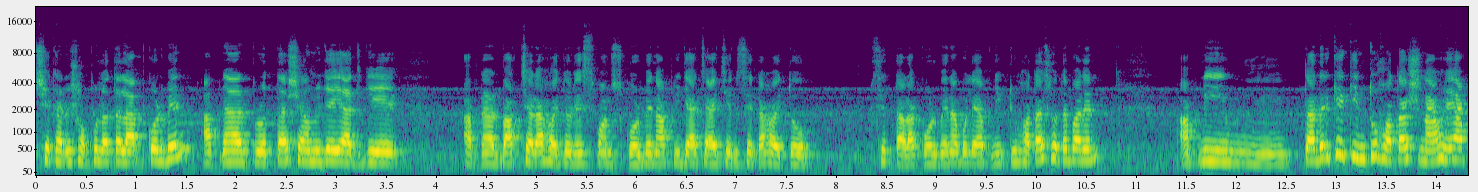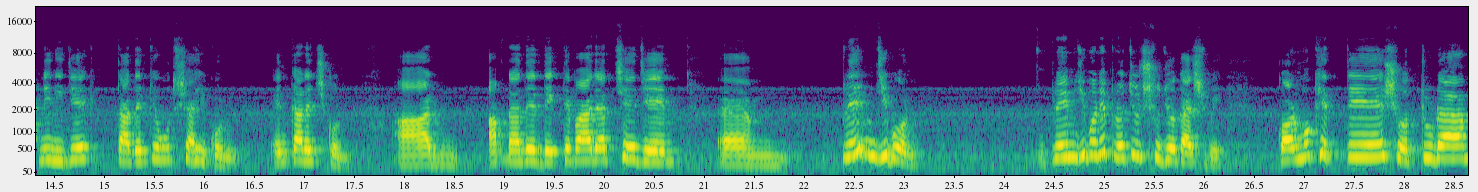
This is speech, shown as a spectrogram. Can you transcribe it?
সেখানে সফলতা লাভ করবেন। আপনার প্রত্যাশা অনুযায়ী আজকে আপনার বাচ্চারা হয়তো রেসপন্স করবেন আপনি যা চাইছেন সেটা হয়তো সে তারা করবে না বলে আপনি একটু হতাশ হতে পারেন। আপনি তাদেরকে কিন্তু হতাশ না হয়ে আপনি নিজে তাদেরকে উৎসাহী করুন। এনকারেজ করুন। আর আপনাদের দেখতে পাওয়া যাচ্ছে যে প্রেম জীবন, প্রেম জীবনে প্রচুর সুযোগ আসবে। কর্মক্ষেত্রে শত্রুরা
